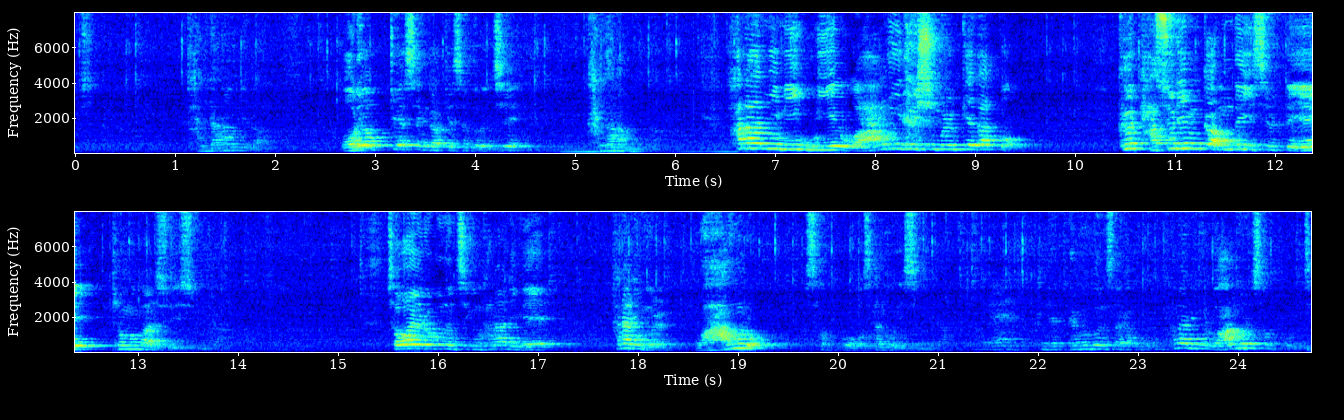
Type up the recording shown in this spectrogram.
것일까요? 간단합니다. 어렵게 생각해서 그렇지 간단합니다. 하나님이 우리의 왕이 되심을 깨닫고 그 다스림 가운데 있을 때에 경험할 수 있습니다. 저와 여러분은 지금 하나님의 하나님을 왕으로 삼고 살고 있습니다. 근데 대부분 사람들은 하나님을 왕으로 삼고 있잖아요.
